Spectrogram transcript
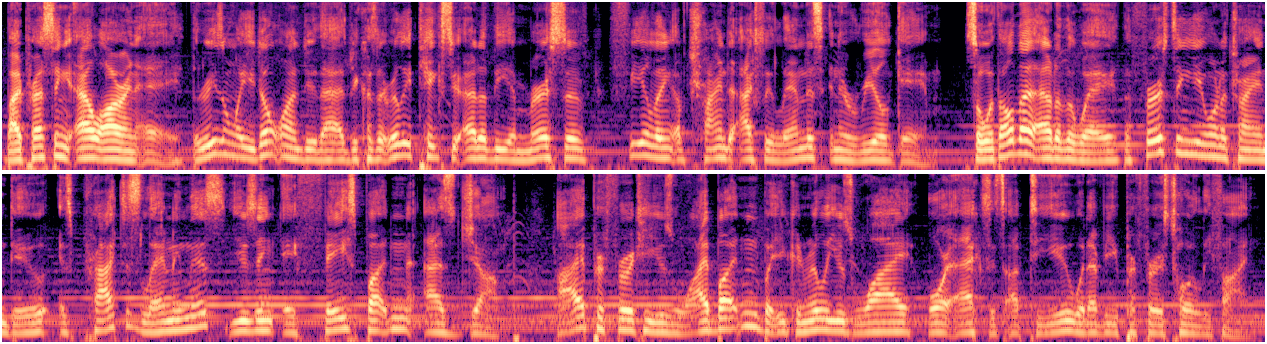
by pressing L, R, and A. The reason why you don't want to do that is because it really takes you out of the immersive feeling of trying to actually land this in a real game. So with all that out of the way, the first thing you want to try and do is practice landing this using a face button as jump. I prefer to use Y button, but you can really use Y or X, it's up to you, whatever you prefer is totally fine.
